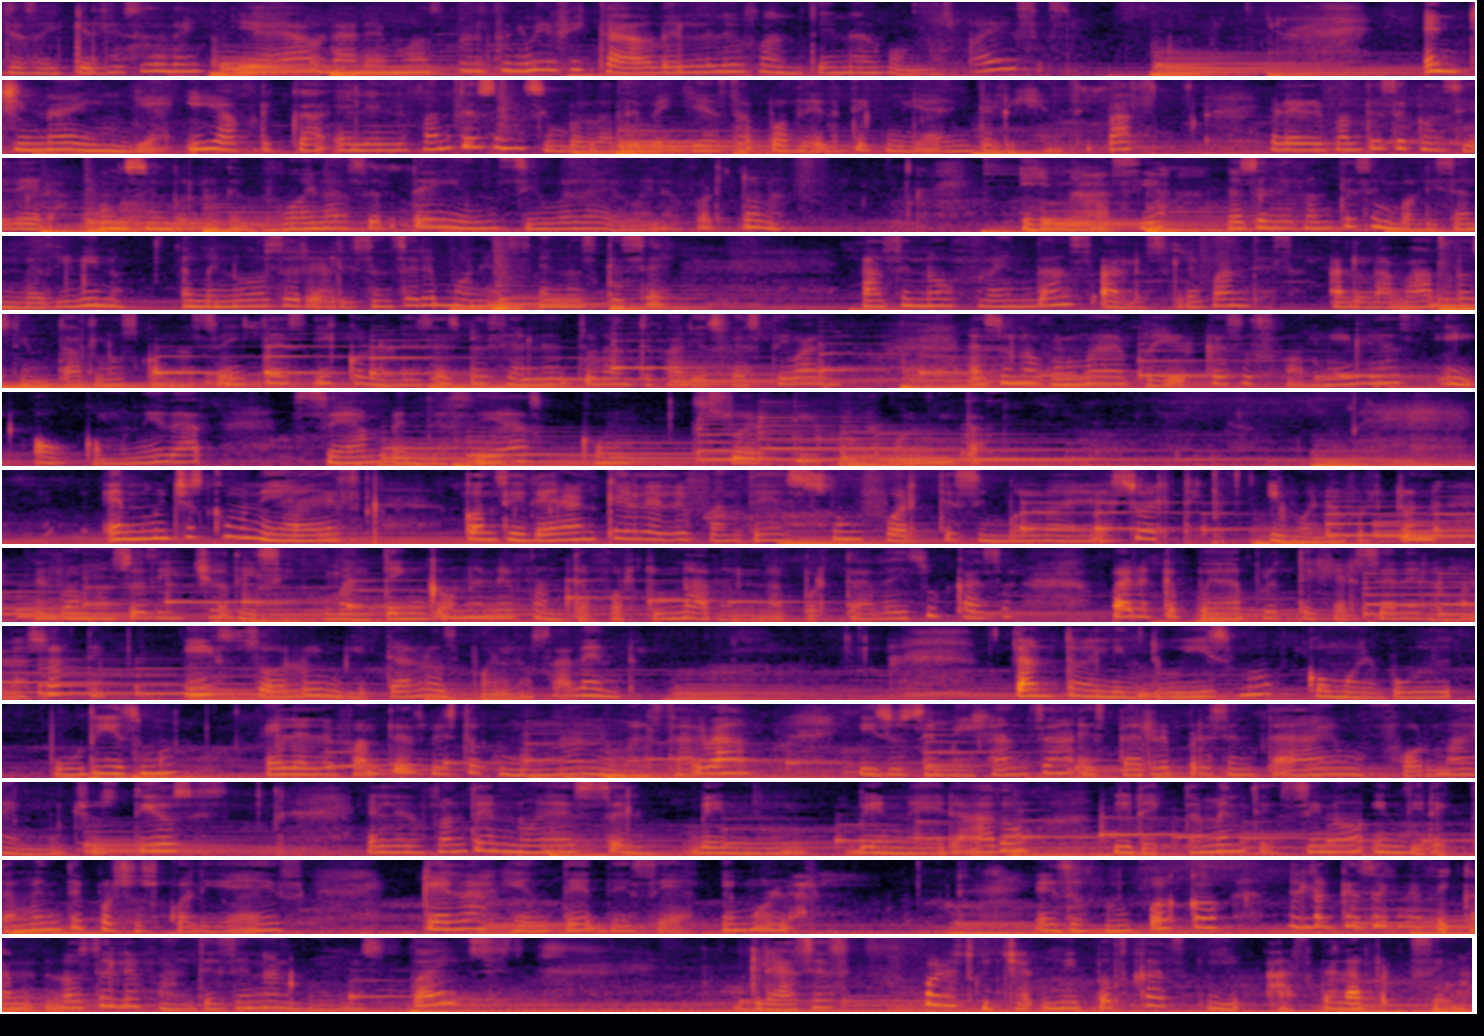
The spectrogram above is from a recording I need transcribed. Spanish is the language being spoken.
yo soy Kelly Zuley y hoy hablaremos del significado del elefante en algunos países. En China, India y África, el elefante es un símbolo de belleza, poder, dignidad, inteligencia y paz. El elefante se considera un símbolo de buena suerte y un símbolo de buena fortuna. En Asia, los elefantes simbolizan lo divino. A menudo se realizan ceremonias en las que se hacen ofrendas a los elefantes, al lavarlos y untarlos con aceites y colores especiales durante varios festivales. Es una forma de pedir que sus familias y o comunidad sean bendecidas con suerte y buena voluntad. En muchas comunidades consideran que el elefante es un fuerte símbolo de suerte y buena fortuna. El famoso dicho dice, mantenga un elefante afortunado en la portada de su casa para que pueda protegerse de la mala suerte y solo invite a los buenos adentro. Tanto el hinduismo como el budismo, el elefante es visto como un animal sagrado y su semejanza está representada en forma de muchos dioses. El elefante no es el venerado directamente, sino indirectamente por sus cualidades que la gente desea emular. Eso fue un poco de lo que significan los elefantes en algunos países. Gracias por escuchar mi podcast y hasta la próxima.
